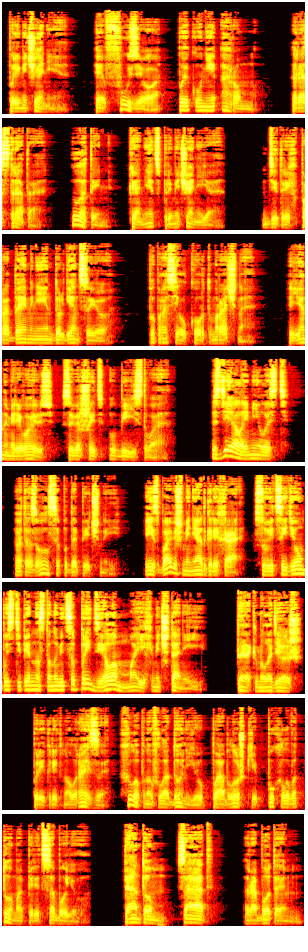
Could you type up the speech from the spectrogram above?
Примечание. Эфузио пекуниарум. Растрата. Латынь. Конец примечания. «Дитрих, продай мне индульгенцию», – попросил Курт мрачно. «Я намереваюсь совершить убийство». «Сделай милость», – отозвался подопечный. «Избавишь меня от греха. Суицидиум постепенно становится пределом моих мечтаний». «Так, молодежь!» – прикрикнул Райза, хлопнув ладонью по обложке пухлого тома перед собою. «Тантум! Сад! Работаем.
